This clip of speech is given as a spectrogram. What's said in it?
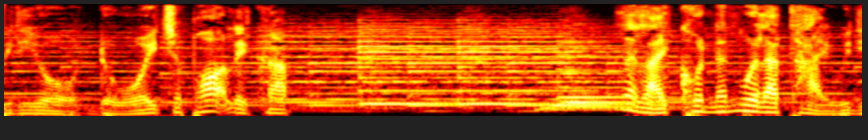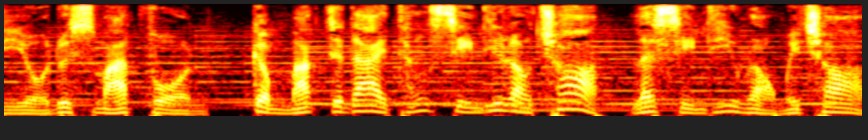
วิดีโอโดยเฉพาะเลยครับและหลายคนนั้นเวลาถ่ายวิดีโอด้วยสมาร์ทโฟน ก็มักจะได้ทั้งซีนที่เราชอบและซีนที่เราไม่ชอบ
